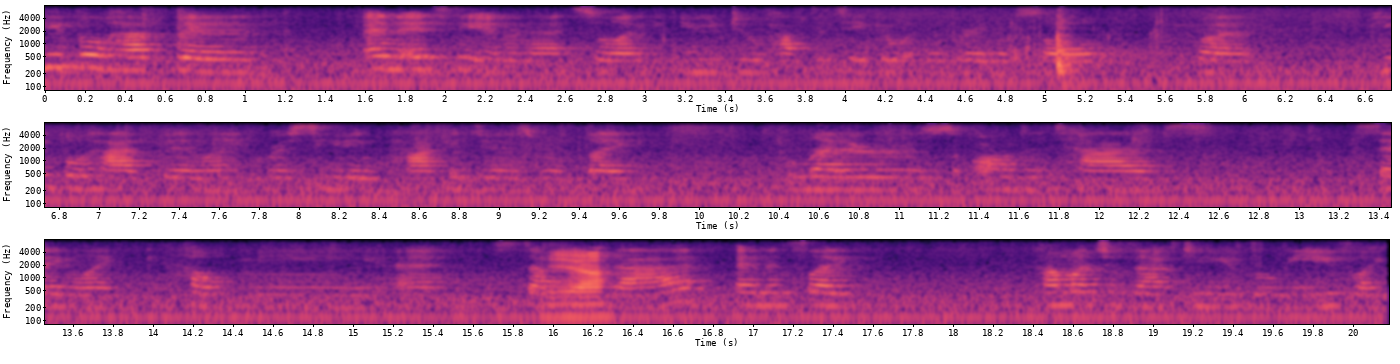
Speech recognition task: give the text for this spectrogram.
people have been and it's the internet so like you do have to take it with a grain of salt but people have been like receiving packages with like letters on the tags saying like help me stuff Yeah. like that and it's like how much of that do you believe like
